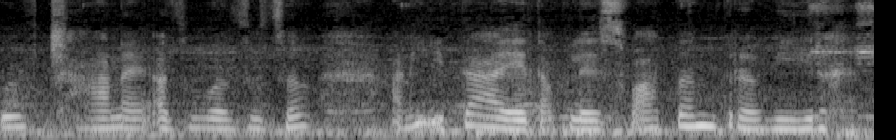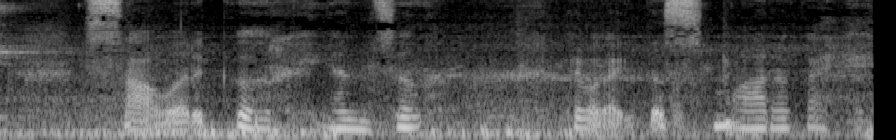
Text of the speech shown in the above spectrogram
खूप छान आहे आजूबाजूचं. आणि इथं आहेत आपले स्वातंत्र्यवीर सावरकर यांचं. हे बघा इथं स्मारक आहे.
